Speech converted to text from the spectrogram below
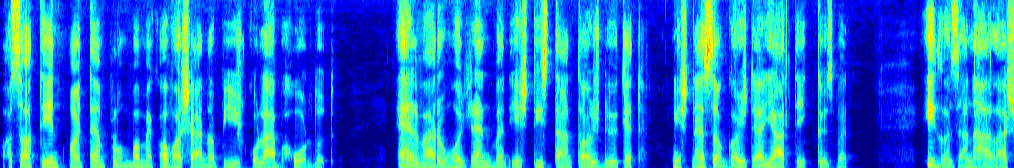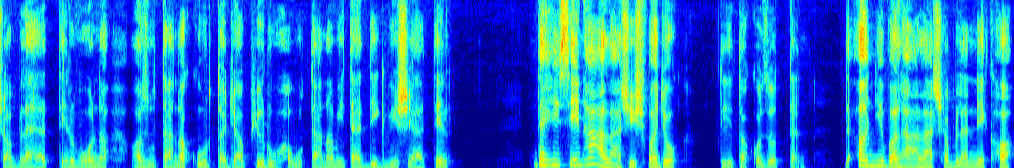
A szatént majd templomba meg a vasárnapi iskolába hordod. Elvárom, hogy rendben és tisztán tartsd őket, és ne szaggasd el játék közben. Igazán hálásabb lehettél volna azután a kurta gyapjú ruha után, amit eddig viseltél. De hisz én hálás is vagyok, tiltakozott Ten. De annyival hálásabb lennék, ha,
